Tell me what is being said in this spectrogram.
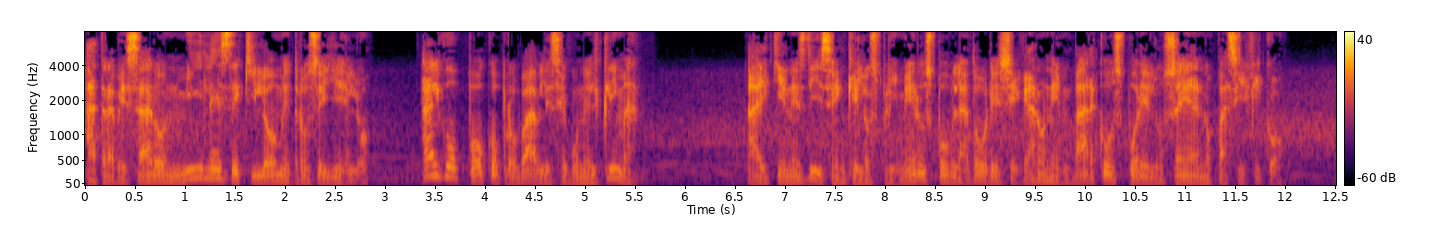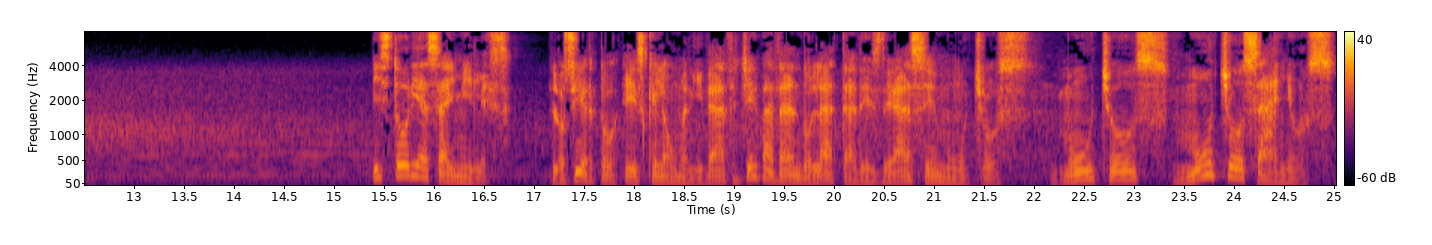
atravesaron miles de kilómetros de hielo, algo poco probable según el clima. Hay quienes dicen que los primeros pobladores llegaron en barcos por el Océano Pacífico. Historias hay miles. Lo cierto es que la humanidad lleva dando lata desde hace muchos, muchos, muchos años.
